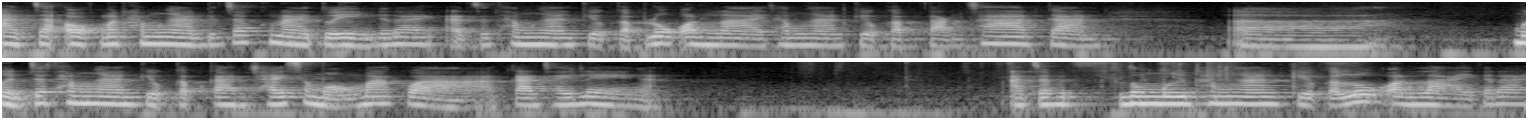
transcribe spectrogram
อาจจะออกมาทำงานเป็นเจ้านายตัวเองก็ได้ อาจจะทำงานเกี่ยวกับโลกออนไลน์ทำงานเกี่ยวกับต่างชาติการเเหมือนจะทำงานเกี่ยวกับการใช้สมองมากกว่าการใช้แรงอะ่ะอาจจะลงมือทำงานเกี่ยวกับโลกออนไลน์ก็ได้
